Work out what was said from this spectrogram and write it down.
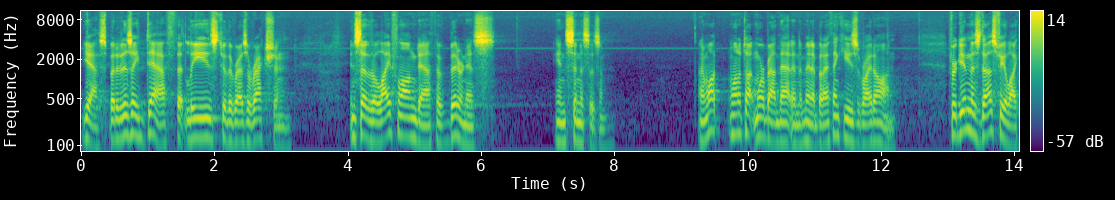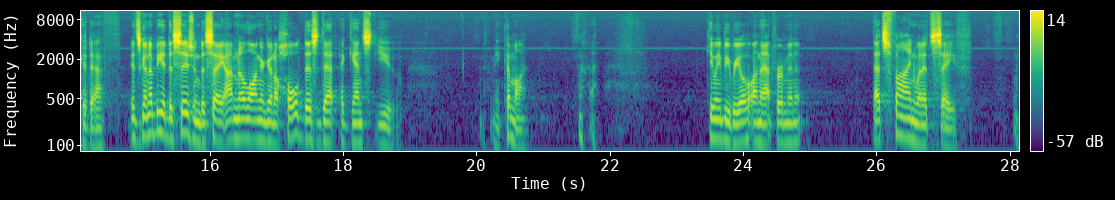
Yes, but it is a death that leads to the resurrection instead of the lifelong death of bitterness and cynicism. I want, want to talk more about that in a minute, but I think he's right on. Forgiveness does feel like a death. It's going to be a decision to say, I'm no longer going to hold this debt against you. I mean, come on. Can we be real on that for a minute? That's fine when it's safe.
